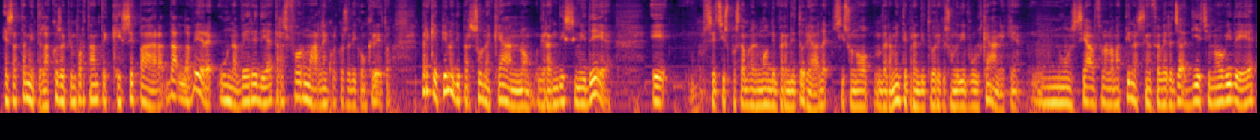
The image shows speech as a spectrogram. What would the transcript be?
esattamente la cosa più importante che separa dall'avere una vera idea trasformarla in qualcosa di concreto. Perché è pieno di persone che hanno grandissime idee e se ci spostiamo nel mondo imprenditoriale, ci sono veramente imprenditori che sono dei vulcani, che non si alzano la mattina senza avere già 10 nuove idee,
